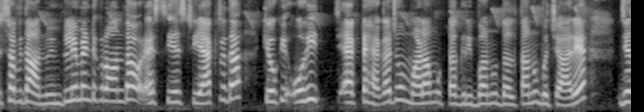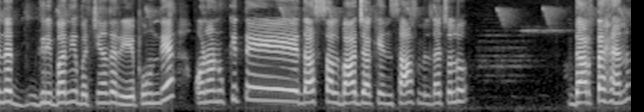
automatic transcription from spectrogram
ਸੰਵਿਧਾਨ ਨੂੰ ਇੰਪਲੀਮੈਂਟ ਕਰਾਉਣ ਦਾ ਔਰ ਐਸਸੀ ਐਸਟੀ ਐਕਟ ਦਾ ਕਿਉਂਕਿ ਉਹੀ ਐਕਟ ਹੈਗਾ ਜੋ ਮਾੜਾ ਮੋਟਾ ਗਰੀਬਾਂ ਨੂੰ ਦਲਤਾਂ ਨੂੰ ਬਚਾ ਰਿਹਾ ਜਿਹਨਾਂ ਗਰੀਬਾਂ ਦੀਆਂ ਬੱਚੀਆਂ ਦਾ ਰੇਪ ਹੁੰਦੇ ਆ ਉਹਨਾਂ ਨੂੰ ਕਿਤੇ 10 ਸਾਲ ਬਾਅਦ ਜਾ ਕੇ ਇਨਸਾਫ ਮਿਲਦਾ ਚਲੋ ਡਰ ਤਾਂ ਹੈ ਨਾ।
